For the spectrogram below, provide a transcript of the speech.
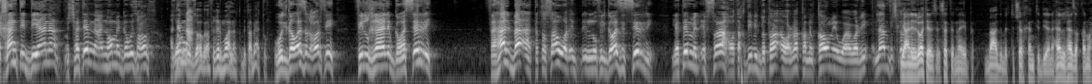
خانة الديانة مش هتمنع إن هم يتجوزوا عرفي هتمنع. الزواج العرفي غير معلن بطبيعته. والجواز العرفي في الغالب جواز سري. فهل بقى تتصور إنه في الجواز السري يتم الإفصاح وتقديم البطاقة والرقم القومي والري... لا مفيش كلام. يعني دلوقتي يا سياده النائب بعد ما تتشال خانة الديانة هل هذا القانون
